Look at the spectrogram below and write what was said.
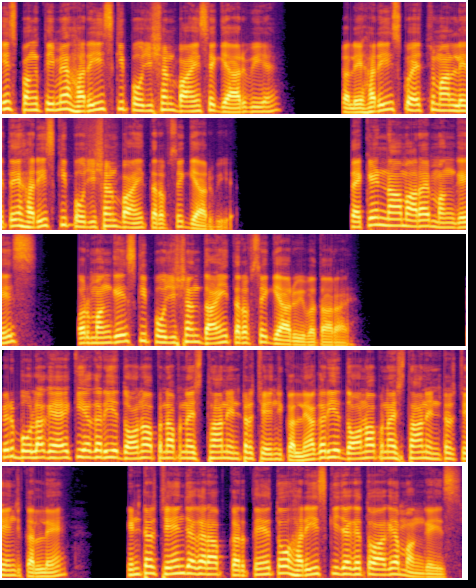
इस पंक्ति में हरीश की पोजीशन बाएँ से ग्यारहवीं है। चले, हरीश को एच मान लेते हैं। हरीश की पोजीशन बाएँ तरफ़ से ग्यारहवीं है। सेकेंड नाम आ रहा है मंगेश और मंगेश की पोजीशन दाई तरफ़ से ग्यारहवीं बता रहा है। फिर बोला गया है कि अगर ये दोनों अपना अपना स्थान इंटरचेंज कर लें, अगर ये दोनों अपना स्थान इंटरचेंज कर लें इंटरचेंज अगर आप करते हैं तो हरीश की जगह तो आ गया मंगेश।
